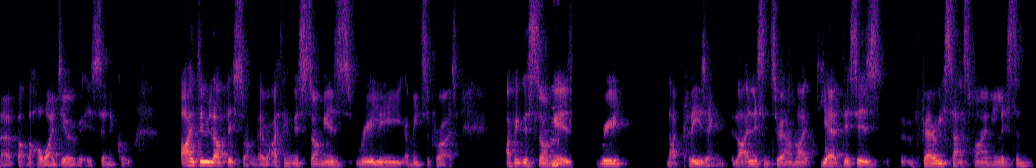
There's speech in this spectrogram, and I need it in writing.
Uh, but the whole idea of it is cynical. I do love this song though. I think this song is really, I mean, surprise. I think this song mm. is really like pleasing. Like I listen to it, and I'm like, yeah, this is very satisfying listen.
